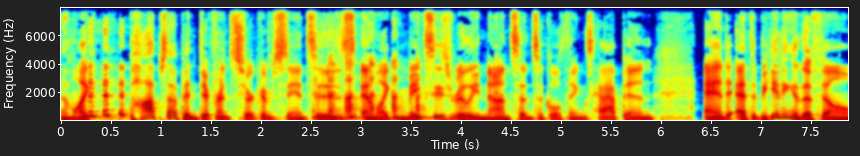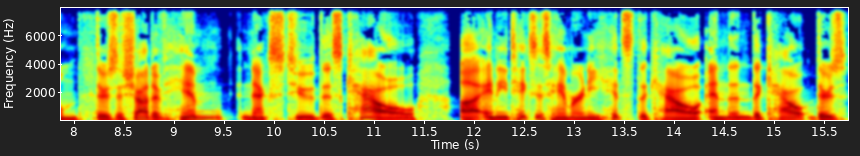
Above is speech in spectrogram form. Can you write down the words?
And like pops up in different circumstances and like makes these really nonsensical things happen. And at the beginning of the film, there's a shot of him next to this cow uh, and he takes his hammer and he hits the cow, and then the cow there's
